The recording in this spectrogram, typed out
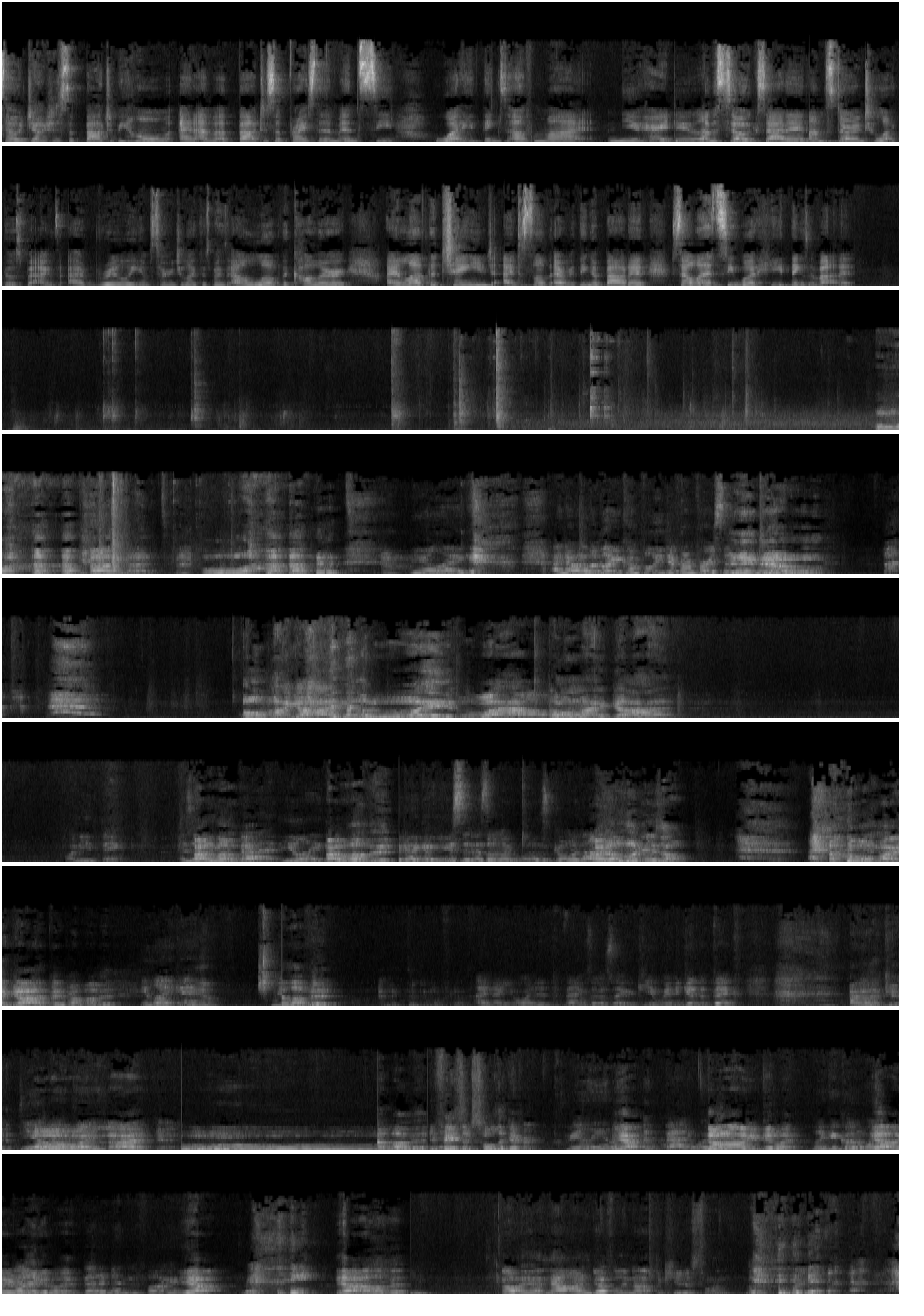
So Josh is about to be home and I'm about to surprise him and see what he thinks of my new hairdo. I'm so excited. I'm starting to like those bangs. I really am starting to like those bangs. I love the color. I love the change. I just love everything about it. So let's see what he thinks about it. What? What? You like? It? I know, I look like a completely different person. You do. Oh my god, you look wait, wow. Oh my god. What do you think? Is I it love it. You like it? I love it. I gotta get used to this. I'm like, what is going on? I don't look at yourself. Oh my god, babe, I love it. You like it? Yeah. I love it. I like the little fluff. I know you wanted the bangs. I was like, okay, I'm gonna get the bangs. I like it. Do you oh, I like it. Ooh. I love it. Your face looks totally different. Really? Like Yeah. a bad one? No, no, like a good way. Like a good way? Yeah, like a Better- really good way. Better than before? Yeah. Really? Yeah, I love it. Oh yeah, now I'm definitely not the cutest one.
